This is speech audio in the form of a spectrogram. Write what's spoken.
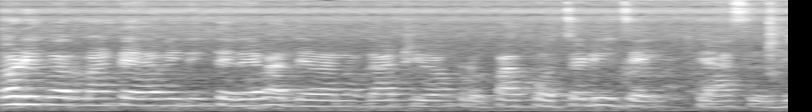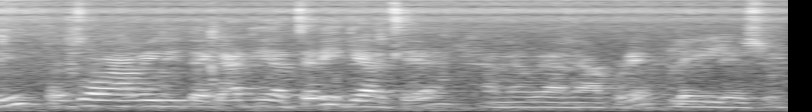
થોડીક વાર માટે આવી રીતે રહેવા દેવાનો ગાંઠિયો આપણો પાકો ચડી જાય ત્યાં સુધી. તો જો આવી રીતે ગાંઠિયા ચડી ગયા છે, અને હવે આને આપણે લઈ લેશું.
